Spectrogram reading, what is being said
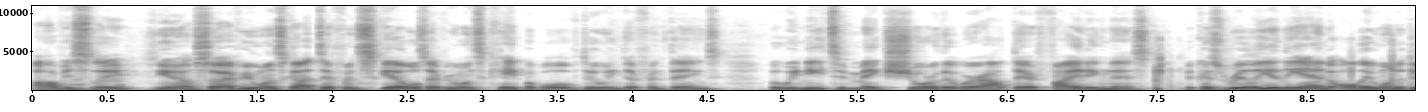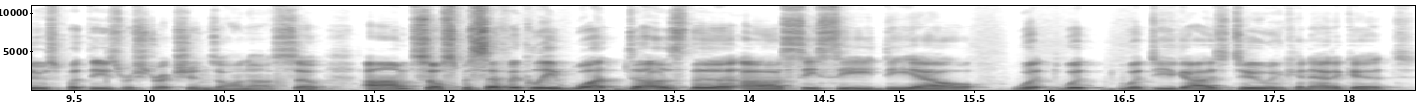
obviously mm-hmm. you know so everyone's got different skills everyone's capable of doing different things but we need to make sure that we're out there fighting this because really in the end all they want to do is put these restrictions on us so um, so specifically what does the uh, ccdl what what what do you guys do in connecticut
